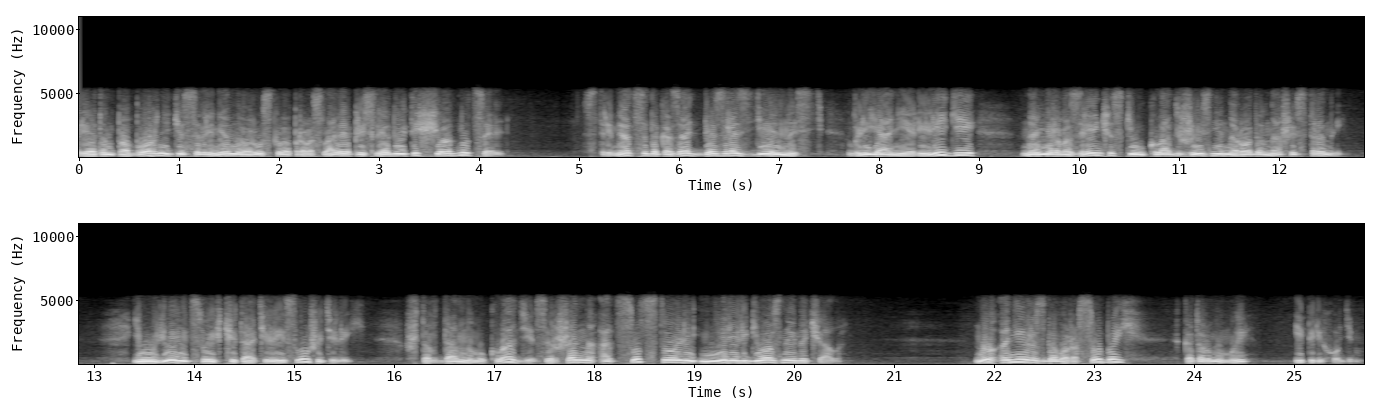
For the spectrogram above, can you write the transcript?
При этом поборники современного русского православия преследуют еще одну цель — стремятся доказать безраздельность влияния религии на мировоззренческий уклад жизни народов нашей страны и уверить своих читателей и слушателей, что в данном укладе совершенно отсутствовали нерелигиозные начала. Но они разговор особый, к которому мы и переходим.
